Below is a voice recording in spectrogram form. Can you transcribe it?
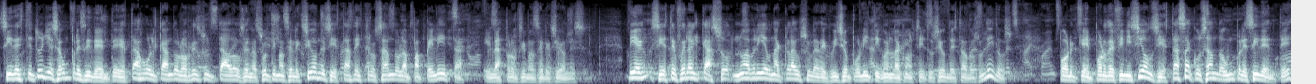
si destituyes a un presidente, estás volcando los resultados en las últimas elecciones y estás destrozando la papeleta en las próximas elecciones. Bien, si este fuera el caso, no habría una cláusula de juicio político en la Constitución de Estados Unidos. Porque, por definición, si estás acusando a un presidente,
